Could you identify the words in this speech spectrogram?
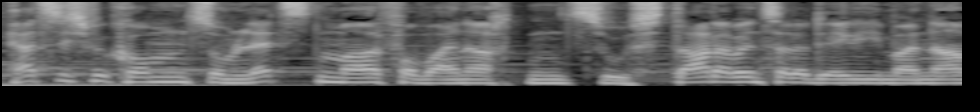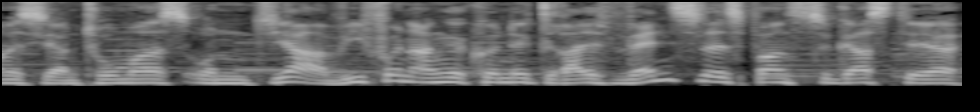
Herzlich willkommen zum letzten Mal vor Weihnachten zu Startup Insider Daily. Mein Name ist Jan Thomas und ja, wie vorhin angekündigt, Ralf Wenzel ist bei uns zu Gast, der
